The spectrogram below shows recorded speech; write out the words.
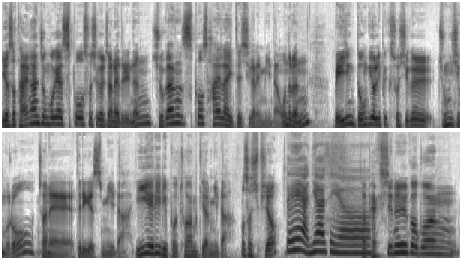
이어서 다양한 종목의 스포츠 소식을 전해드리는 주간 스포츠 하이라이트 시간입니다. 오늘은 베이징 동계올림픽 소식을 중심으로 전해드리겠습니다. 이혜리 리포터와 함께합니다. 어서 오십시오. 네, 안녕하세요. 자, 백신을 거부한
